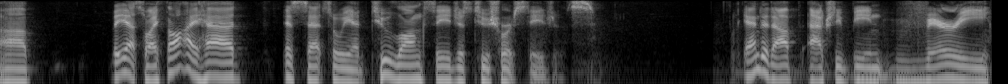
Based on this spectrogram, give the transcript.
Uh, but yeah, so I thought I had it set so we had two long stages, two short stages. Ended up actually being very,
